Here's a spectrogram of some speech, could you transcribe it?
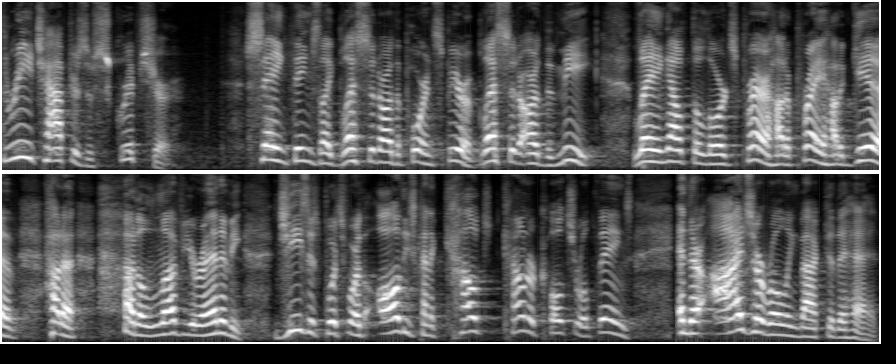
three chapters of Scripture saying things like, Blessed are the poor in spirit, blessed are the meek, laying out the Lord's Prayer, how to pray, how to give, how to, how to love your enemy. Jesus puts forth all these kind of countercultural things, and their eyes are rolling back to the head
